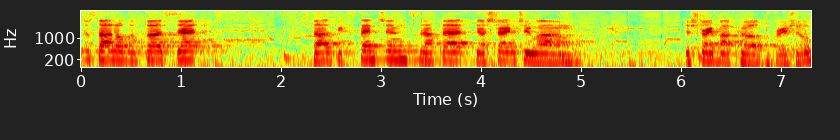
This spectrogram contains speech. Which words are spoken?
Just starting off the first set. Start with extensions, and after that, go straight into um, just straight bar curls, I'm pretty sure.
